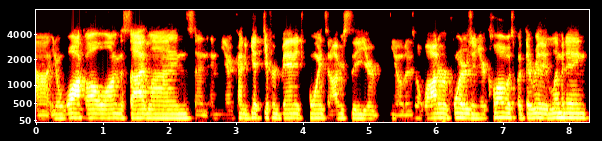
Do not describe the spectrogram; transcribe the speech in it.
uh, you know, walk all along the sidelines and, and, you know, kind of get different vantage points. And obviously you're, you know, there's a lot of reporters and you're close, but they're really limiting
